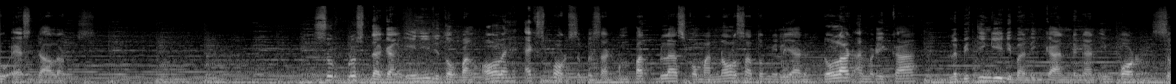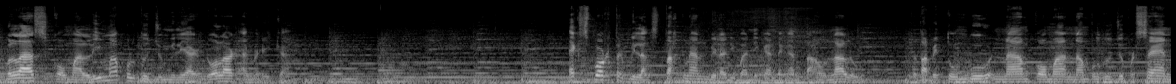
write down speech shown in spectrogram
US dollars. Surplus dagang ini ditopang oleh ekspor sebesar 14,01 miliar dolar Amerika, lebih tinggi dibandingkan dengan impor 11,57 miliar dolar Amerika. Ekspor terbilang stagnan bila dibandingkan dengan tahun lalu, tetapi tumbuh 6,67 persen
